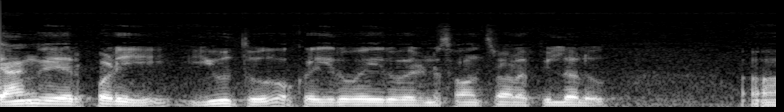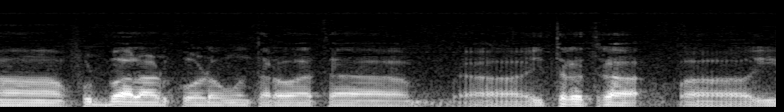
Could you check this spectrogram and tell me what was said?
గ్యాంగ్ ఏర్పడి యూత్ ఒక ఇరవై ఇరవై రెండు సంవత్సరాల పిల్లలు ఫుట్బాల్ ఆడుకోవడం తర్వాత ఇతరత్ర ఈ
